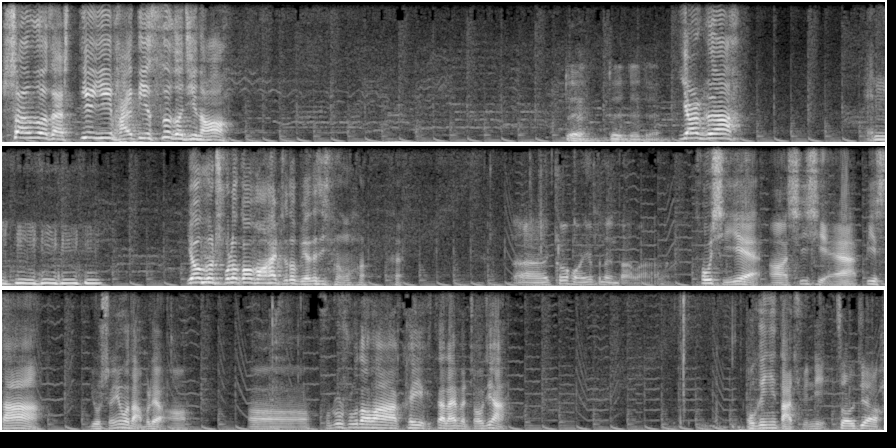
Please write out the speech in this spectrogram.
善恶在第一排第四个技能。对对对对，烟儿哥，幺哥除了高防还知道别的技能吗？呃，高防也不能打吧？偷袭啊，吸血，必杀。有神佑打不了啊，呃，辅助书的话可以再来本招架，我给你打群里。招架好，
